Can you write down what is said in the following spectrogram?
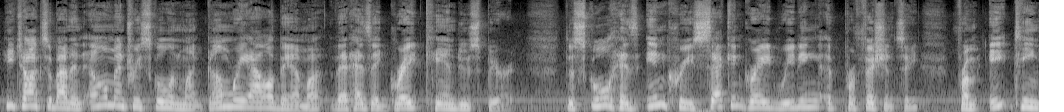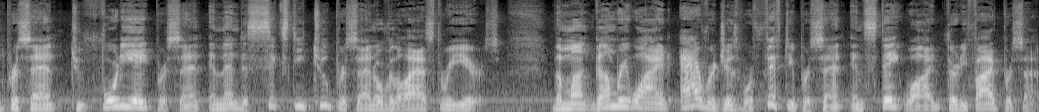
he talks about an elementary school in Montgomery, Alabama that has a great can do spirit. The school has increased second grade reading proficiency from 18% to 48% and then to 62% over the last three years. The Montgomery wide averages were 50% and statewide 35%.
